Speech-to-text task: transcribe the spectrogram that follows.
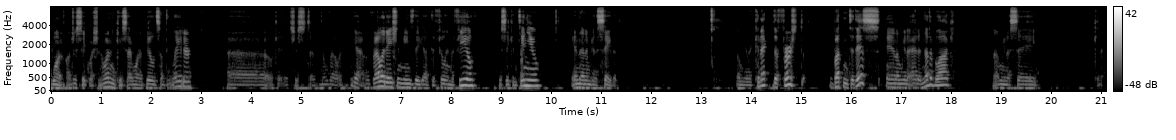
one. I'll just say question one in case I want to build something later. Uh okay let's just uh, no valid yeah validation means they got to fill in the field. To say continue and then I'm going to save it. I'm going to connect the first button to this and I'm going to add another block. I'm going to say connect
